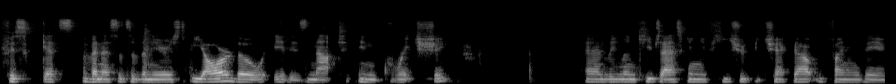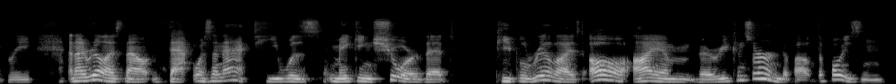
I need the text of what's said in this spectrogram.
Fisk gets Vanessa to the nearest ER, though it is not in great shape and Leland keeps asking if he should be checked out, and finally they agree. And I realize now that was an act. He was making sure that people realized, oh, I am very concerned about the poison.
